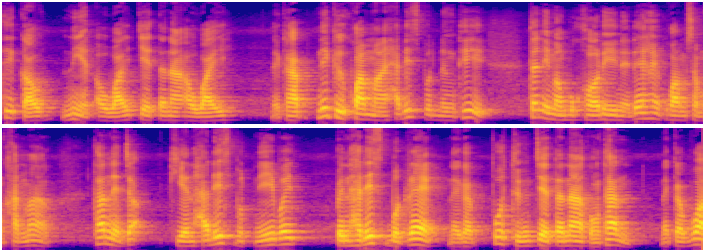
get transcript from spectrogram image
ที่เขาเนียดเอาไว้เจตนาเอาไว้นะครับนี่คือความหมายฮะดิษบทหนึ่งที่ท่านอิหม่ามบุคอรีเนี่ยได้ให้ความสำคัญมาก ท่านเนี่ยจะเขียนฮะดิษบทนี้ไว้ เป็นฮะดิษบทแรกนะครับพูดถึงเจตนาของท่านนะครับว่า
